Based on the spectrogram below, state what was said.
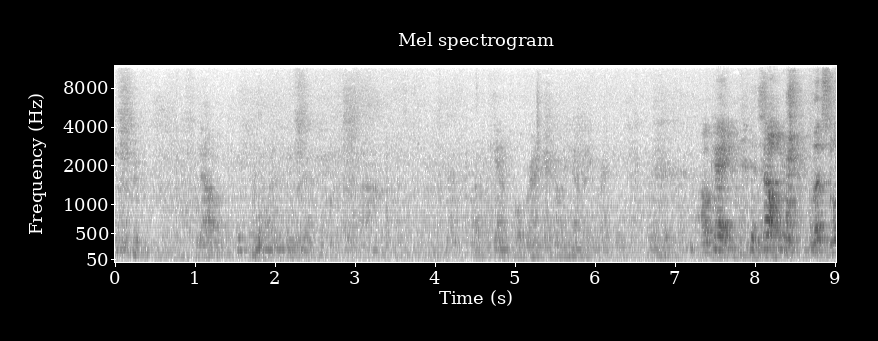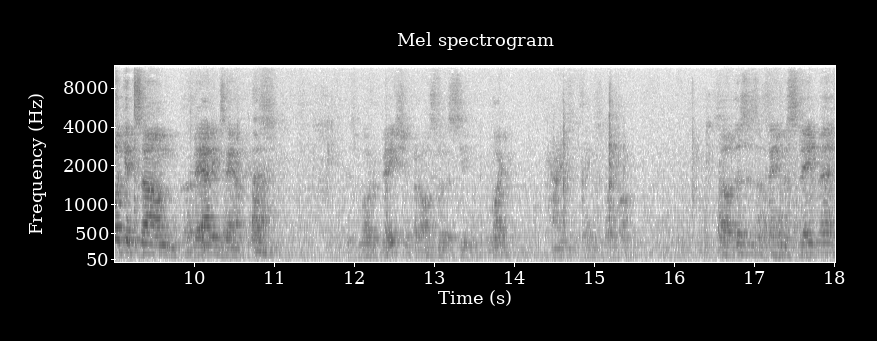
question. No? I can't pull rank, I don't have any ranking. Okay, so, let's look at some bad examples. There's motivation, but also to see what kinds of things go wrong. So this is a famous statement.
